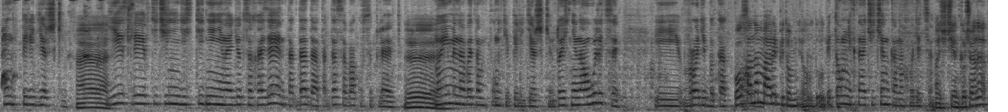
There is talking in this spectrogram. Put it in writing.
пункт передержки. А. Если в течение 10 дней не найдется хозяин, тогда да, тогда собаку цепляют. Э. Но именно в этом пункте передержки. То есть не на улице, и вроде бы как... Болханам бары питомник. Питомник на Чеченко находится. На Чеченко. Учаны,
